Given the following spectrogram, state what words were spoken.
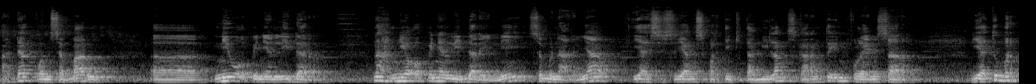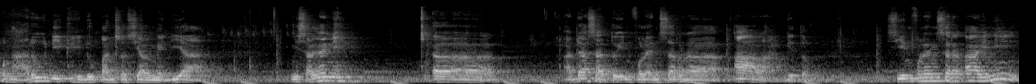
ada konsep baru eh, new opinion leader. Nah, new opinion leader ini sebenarnya ya yang seperti kita bilang sekarang tuh influencer. Dia tuh berpengaruh di kehidupan sosial media. Misalnya nih eh, ada satu influencer eh, A lah gitu. Si influencer A ini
